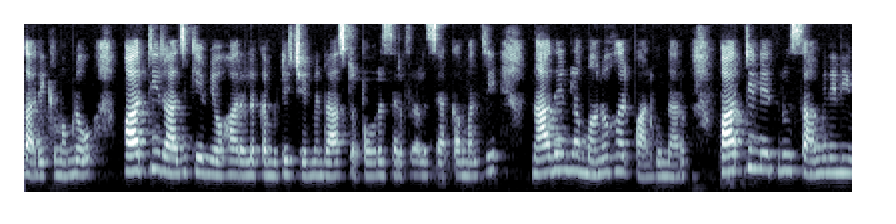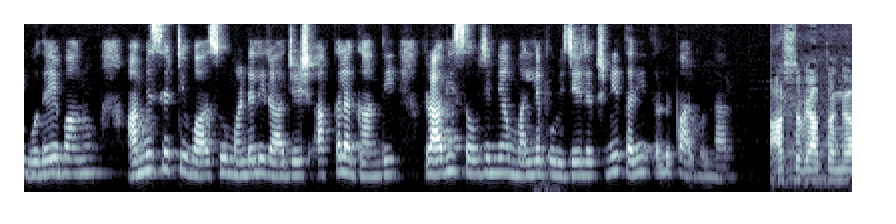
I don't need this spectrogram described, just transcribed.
కార్యక్రమంలో పార్టీ రాజకీయ వ్యవహారాల కమిటీ చైర్మన్ రాష్ట్ర పౌర సరఫరాల శాఖ మంత్రి నాదెండ్ల మనోహర్ పాల్గొన్నారు. పార్టీ నేతలు సామినేని ఉదయభాను అమ్మిశెట్టి వాసు మండలి రాజేష్ అక్కల గాంధీ రావి సౌజన్య మల్లెపు విజయలక్ష్మి తదితరులు పాల్గొన్నారు. రాష్ట్ర వ్యాప్తంగా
